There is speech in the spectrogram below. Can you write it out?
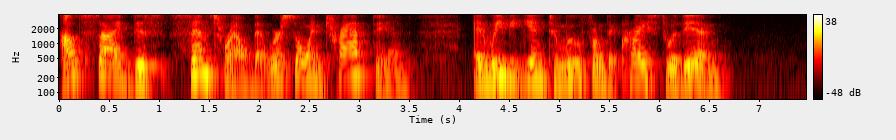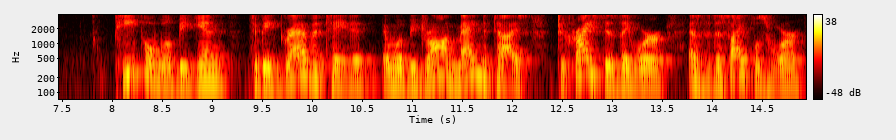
outside this sense realm that we're so entrapped in, and we begin to move from the Christ within, people will begin to be gravitated and will be drawn, magnetized to Christ as they were, as the disciples were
